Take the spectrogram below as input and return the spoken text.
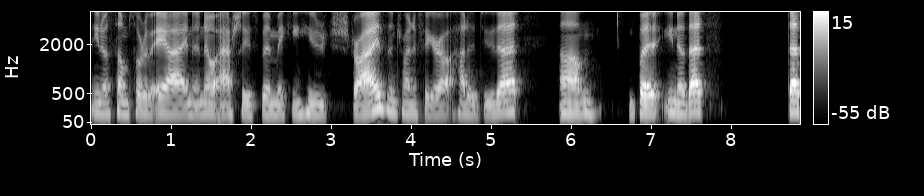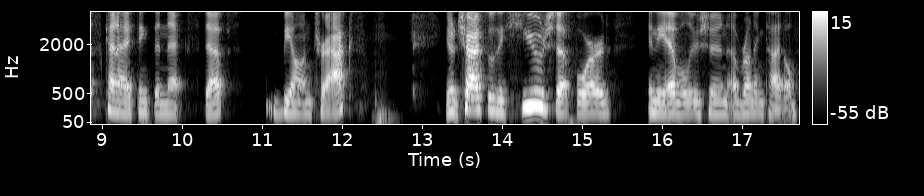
you know some sort of AI. And I know Ashley's been making huge strides in trying to figure out how to do that. Um, but you know that's that's kind of I think the next step beyond Trax. You know, Trax was a huge step forward in the evolution of running title.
